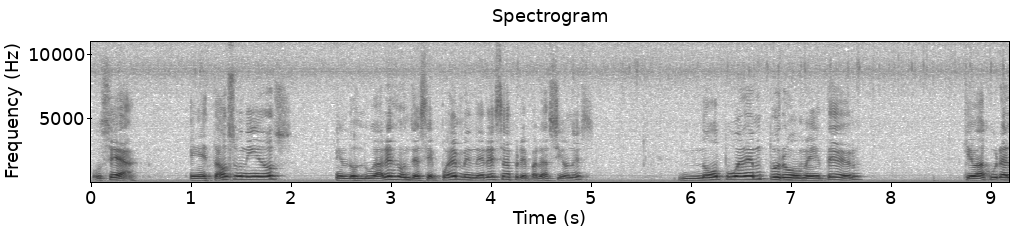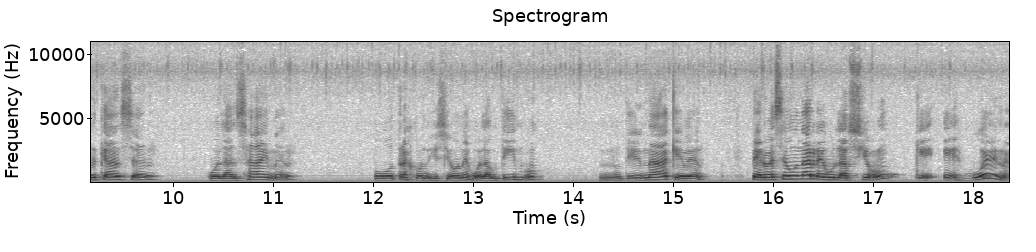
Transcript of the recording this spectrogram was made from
O sea, en Estados Unidos, en los lugares donde se pueden vender esas preparaciones, no pueden prometer que va a curar el cáncer o el Alzheimer o otras condiciones o el autismo. No tiene nada que ver. Pero esa es una regulación que es buena,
